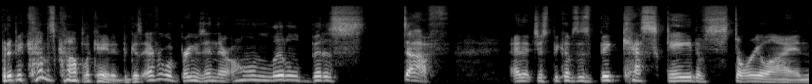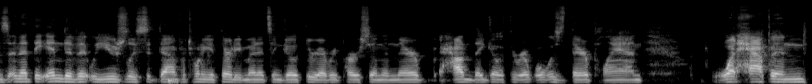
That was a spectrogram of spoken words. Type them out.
But it becomes complicated because everyone brings in their own little bit of stuff and it just becomes this big cascade of storylines and at the end of it we usually sit down for 20 or 30 minutes and go through every person and their how did they go through it? What was their plan? What happened?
